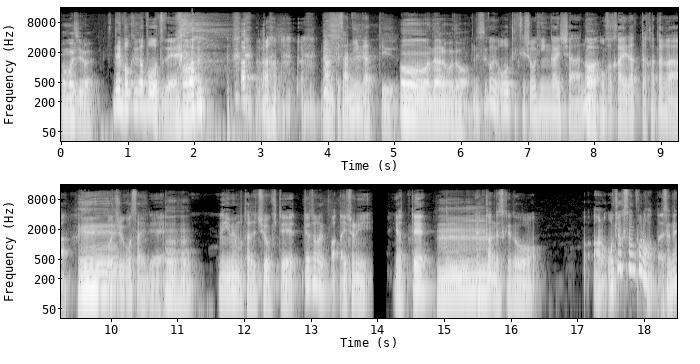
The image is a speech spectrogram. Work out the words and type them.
面白い。で、僕が坊主で、あ なんて3人がっていう。うん、なるほど。ですごい大手化粧品会社はいのお抱えだった方が、へえ。55歳でう、んうん。ね、夢もたれて中国来て、で、そのパ一緒にやって、うーん。やったんですけど、あの、お客さん来なかったんですよね。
